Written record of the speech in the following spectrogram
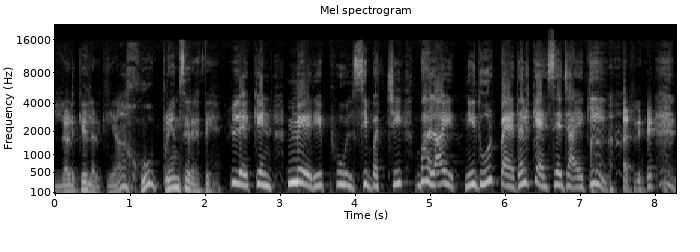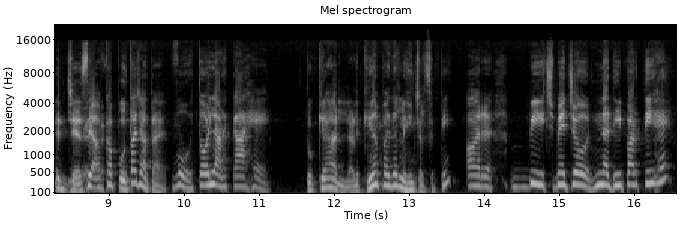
लड़के लड़कियाँ खूब प्रेम से रहते हैं। लेकिन मेरी फूल सी बच्ची भला इतनी दूर पैदल कैसे जाएगी? अरे जैसे आपका पोता जाता है। वो तो लड़का है। तो क्या लड़कियाँ पैदल नहीं चल सकती? और बीच में जो नदी पड़ती है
